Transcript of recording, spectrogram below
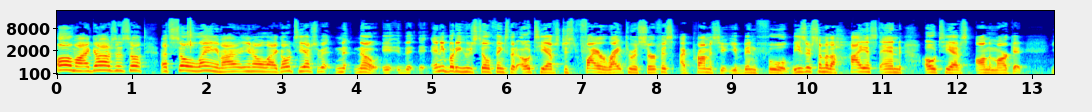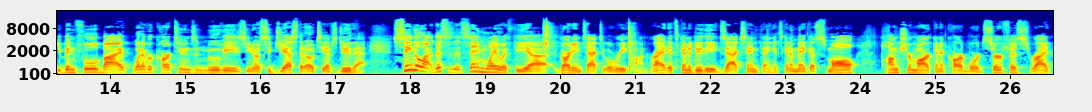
"Oh my gosh, that's so that's so lame." I, you know, like OTFs. Should no, it, it, anybody who still thinks that OTFs just fire right through a surface, I promise you, you've been fooled. These are some of the highest end OTFs on the market. You've been fooled by whatever cartoons and movies, you know, suggest that OTFs do that. Single, this is the same way with the uh, Guardian Tactical Recon, right? It's going to do the exact same thing. It's going to make a small puncture mark in a cardboard surface, right?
